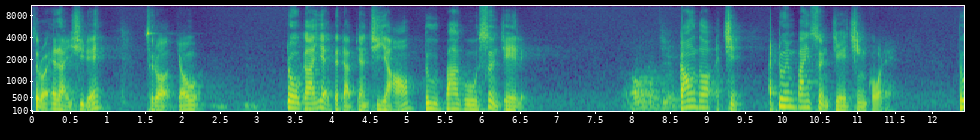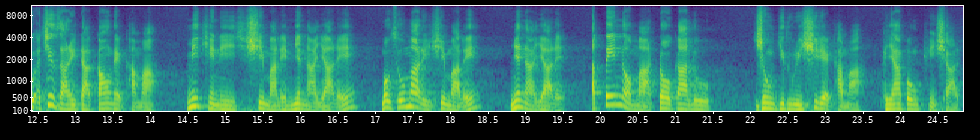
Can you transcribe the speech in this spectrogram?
ဆိုတော့အဲ့ဒါကြီးရှိတယ်ဆိုတော့ကျွန်တော်တော်ကာရဲ့အသက်တာပြန်ကြည့်ရအောင်သူဘာကိုစွန့်ကြဲလဲ ကောင်းသောအကျင့်အတွင်းပိုင်းစွန့်ကြဲခြင်းခေါ်တယ်သူအကျင့်စာရိတ္တကောင်းတဲ့အခါမှာမိခင်တွေရှေ့မှာလည်းမျက်နာရတယ်မုတ်ဆိုးမတွေရှေ့မှာလည်းမျက်နာရတယ်အသင်းတော်မှာတော်ကားလို့ယုံကြည်သူတွေရှိတဲ့အခါမှာဘုရားပုံထင်ရှားတယ်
